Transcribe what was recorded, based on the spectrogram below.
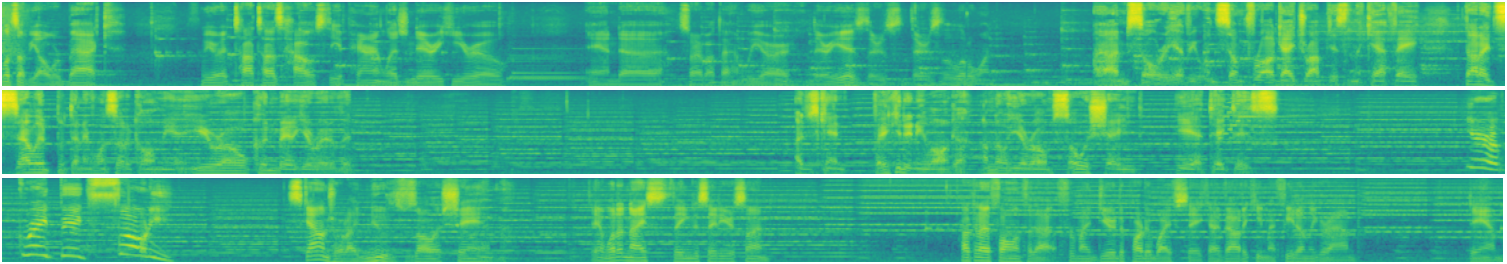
What's up, y'all? We're back. We are at Tata's house, the apparent legendary hero. And, uh, sorry about that. We are, there he is. There's, there's the little one. I'm sorry, everyone. Some frog guy dropped this in the cafe. Thought I'd sell it, but then everyone started calling me a hero. Couldn't bear to get rid of it. I just can't fake it any longer. I'm no hero. I'm so ashamed. Here, take this. You're a great big phony! Scoundrel, I knew this was all a sham. Damn, what a nice thing to say to your son. How could I have fallen for that? For my dear departed wife's sake, I vow to keep my feet on the ground. Damn.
